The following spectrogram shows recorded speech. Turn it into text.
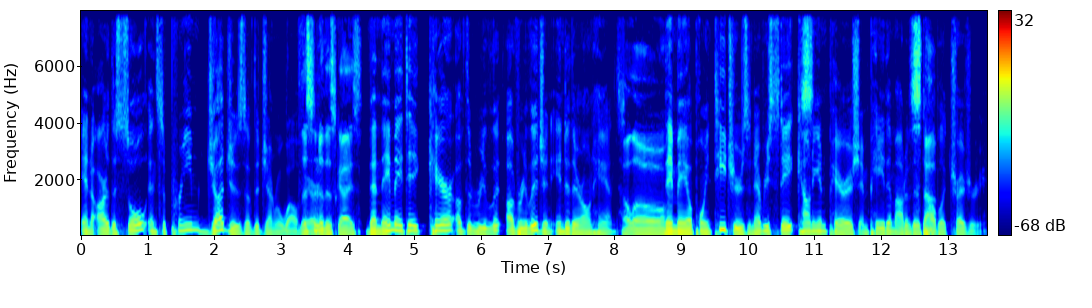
and are the sole and supreme judges of the general welfare, Listen to this, guys. then they may take care of the reli- of religion into their own hands. Hello. They may appoint teachers in every state, county, and parish and pay them out of their Stop. public treasury.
